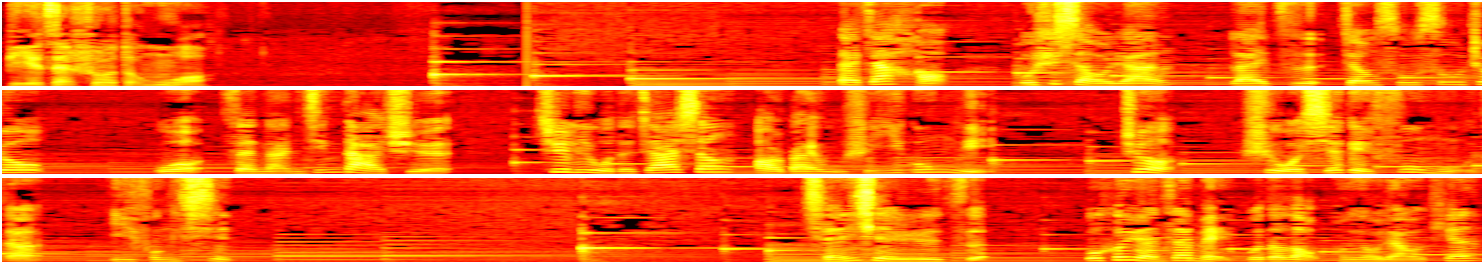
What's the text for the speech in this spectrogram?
别再说懂我。大家好，我是小然，来自江苏苏州，我在南京大学，距离我的家乡二百五十一公里。这是我写给父母的一封信。前些日子，我和远在美国的老朋友聊天，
